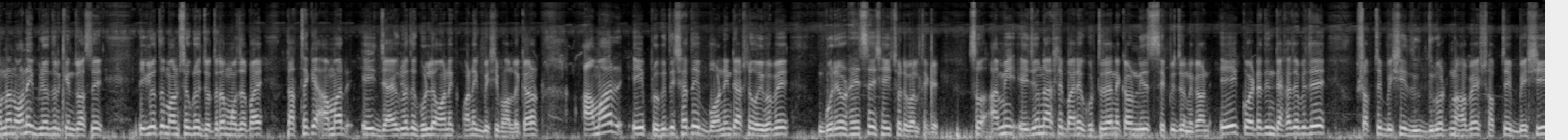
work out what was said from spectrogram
অন্যান্য অনেক বিনোদন কেন্দ্র আছে। এগুলোতে মানুষগুলো যতটা মজা পায়, তার থেকে আমার এই জায়গাগুলোতে ঘুরলে অনেক অনেক বেশি ভালো লাগে। কারণ আমার এই প্রকৃতির সাথে বন্ডিংটা আসলে ওইভাবে গড়ে উঠেছে সেই ছোটোবেলা থেকে। সো আমি এই জন্য আসলে বাইরে ঘুরতে যাই না কারণ নিজের সেফটির জন্য। কারণ এই কয়টা দিন দেখা যাবে যে সবচেয়ে বেশি দুর্ঘটনা হবে, সবচেয়ে বেশি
